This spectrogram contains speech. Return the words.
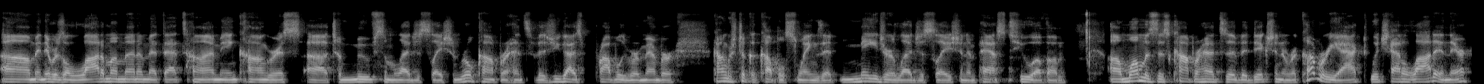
um, and there was a lot of momentum at that time in Congress uh, to move some legislation, real comprehensive. As you guys probably remember, Congress took a couple swings at major legislation and passed two of them. Um, one was this Comprehensive Addiction and Recovery Act, which had a lot in there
